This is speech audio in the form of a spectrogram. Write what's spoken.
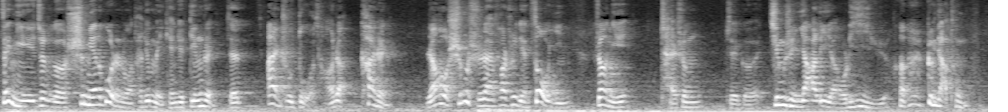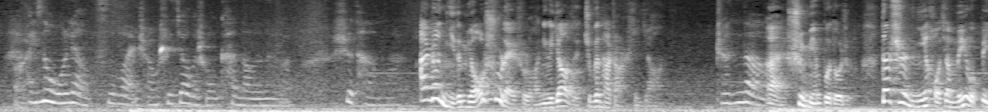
在你这个失眠的过程中，他就每天就盯着你，在暗处躲藏着看着你，然后时不时的还发出一点噪音，让你产生这个精神压力啊或者抑郁，更加痛苦。哎，那我两次晚上睡觉的时候看到的那个，是他吗？按照你的描述来说的话，那个样子就跟他长得是一样的。真的？哎，睡眠剥夺者，但是你好像没有被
